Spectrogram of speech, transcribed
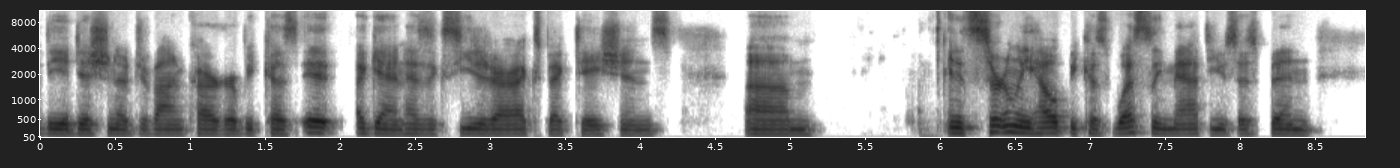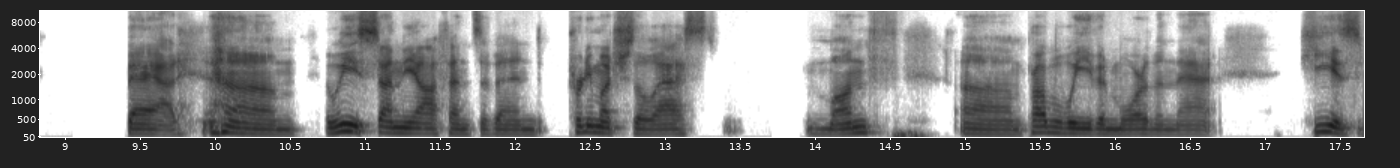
the addition of Jevon Carter because it again has exceeded our expectations. Um, and it's certainly helped because Wesley Matthews has been bad, um, at least on the offensive end, pretty much the last month, um, probably even more than that. He is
